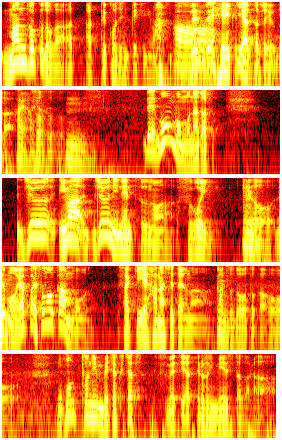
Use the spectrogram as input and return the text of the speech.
満足度がああって個人的には。全然平気やったというか、はいはいそうそうそうう。ん。でモンモンもなんか10今12年っつうのはすごいけど、でもやっぱりその間もさっき話してたような活動とかを、もう本当にめちゃくちゃつ詰めてやってるふうに見えてたから。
